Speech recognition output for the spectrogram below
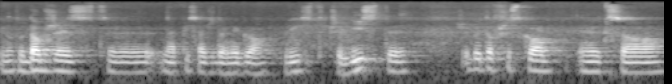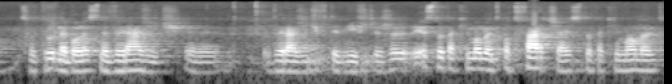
no to dobrze jest y, napisać do niego list czy listy, żeby to wszystko, y, co, co trudne, bolesne, wyrazić y, wyrazić w tym liście, że jest to taki moment otwarcia, jest to taki moment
